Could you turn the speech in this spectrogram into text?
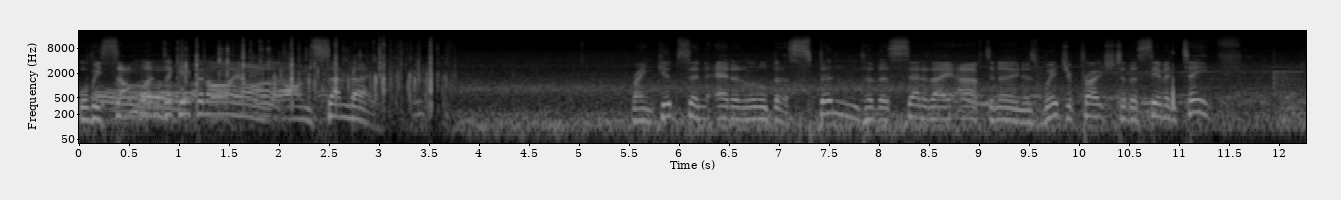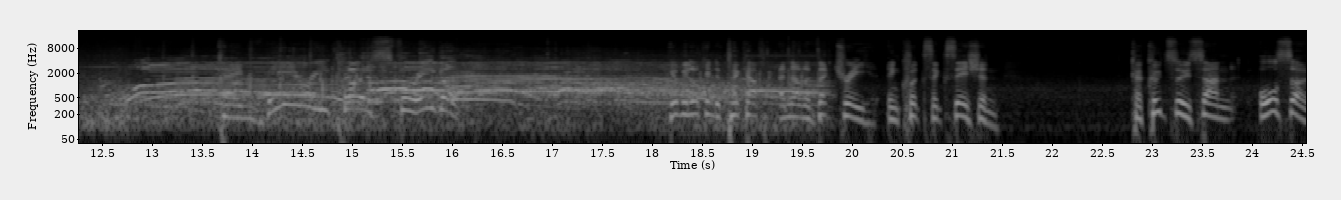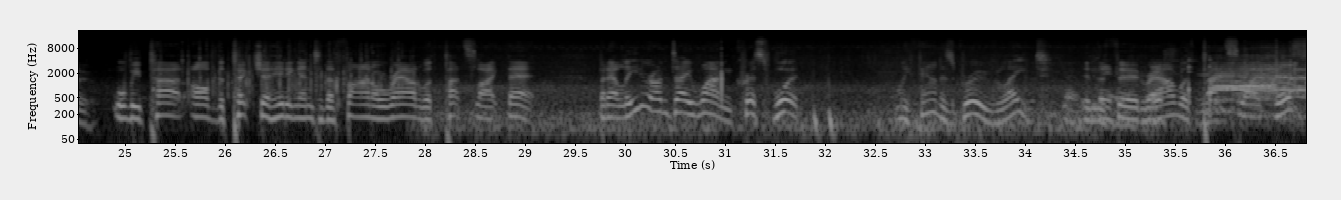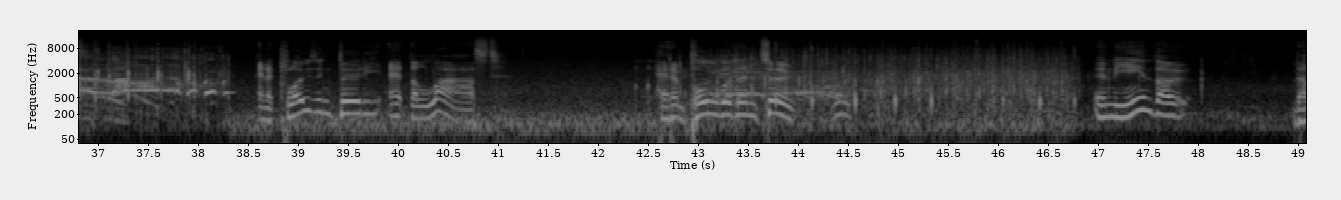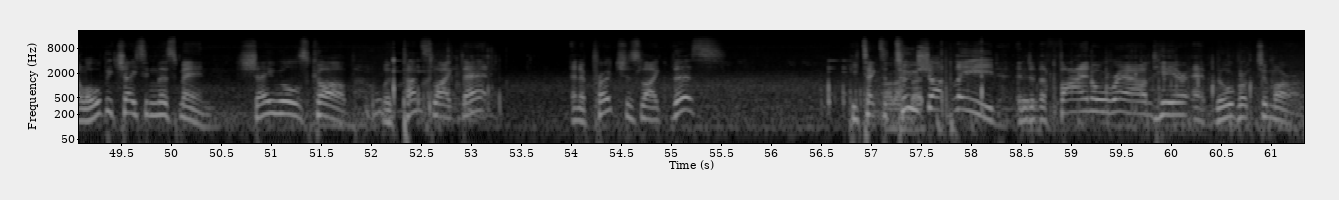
will be someone to keep an eye on on Sunday. Rhein Gibson added a little bit of spin to this Saturday afternoon as wedge approach to the 17th. Came very close for Eagle. He'll be looking to pick up another victory in quick succession. Kakutsu-san also will be part of the picture heading into the final round with putts like that. But our leader on day one, Chris Wood, well, he found his groove late in the third round with putts like this. And a closing birdie at the last had him pull within two. In the end, though, they'll all be chasing this man, Shae Wools-Cobb, with putts like that and approaches like this. He takes a two-shot lead into the final round here at Millbrook tomorrow.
